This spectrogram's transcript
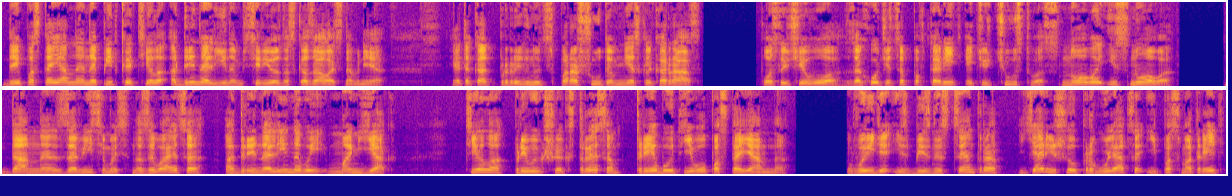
да и постоянная напитка тела адреналином серьезно сказалась на мне. Это как прыгнуть с парашютом несколько раз, после чего захочется повторить эти чувства снова и снова. Данная зависимость называется адреналиновый маньяк. Тело, привыкшее к стрессам, требует его постоянно. Выйдя из бизнес-центра, я решил прогуляться и посмотреть,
